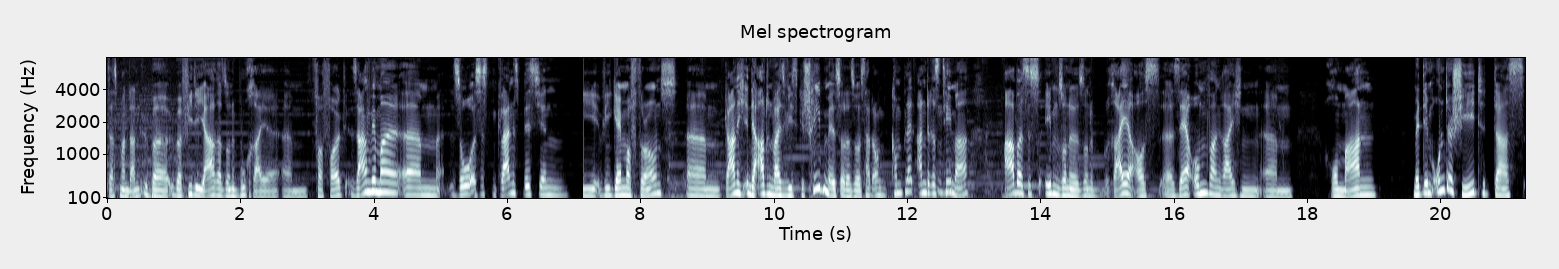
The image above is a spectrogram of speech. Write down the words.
dass man dann über, über viele Jahre so eine Buchreihe ähm, verfolgt. Sagen wir mal ähm, so, es ist ein kleines bisschen wie, wie Game of Thrones. Ähm, gar nicht in der Art und Weise, wie es geschrieben ist oder so. Es hat auch ein komplett anderes mhm. Thema. Aber es ist eben so eine, so eine Reihe aus äh, sehr umfangreichen ähm, Romanen mit dem Unterschied, dass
